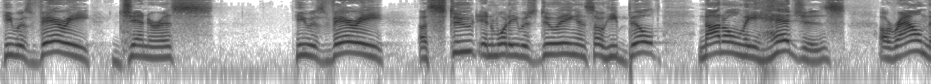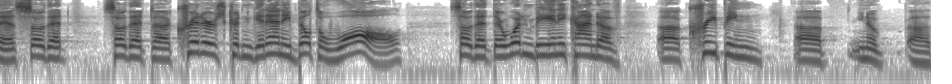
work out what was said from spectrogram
He was very generous. He was very astute in what he was doing. And so he built not only hedges around this so that, so that uh, critters couldn't get in, he built a wall so that there wouldn't be any kind of uh, creeping, uh, you know, uh,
